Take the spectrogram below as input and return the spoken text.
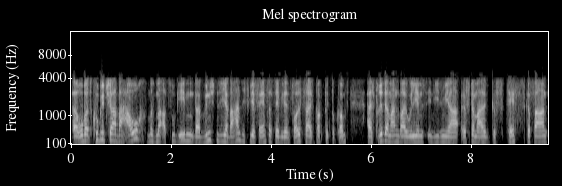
Äh, Robert Kubica war auch, muss man auch zugeben, da wünschten sich ja wahnsinnig viele Fans, dass der wieder ein Vollzeit-Cockpit bekommt. Als dritter Mann bei Williams in diesem Jahr öfter mal Tests gefahren,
